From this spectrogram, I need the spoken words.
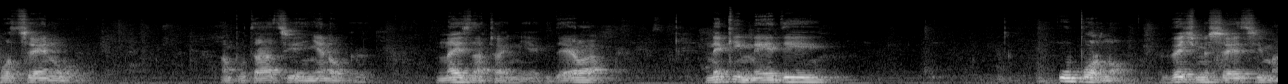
po cenu amputacije njenog najznačajnijeg dela, neki mediji uporno, već mesecima,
